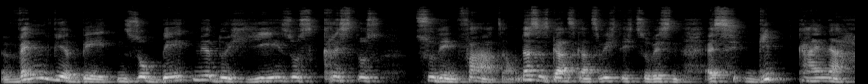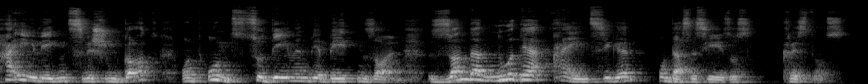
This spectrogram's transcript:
wenn wir beten, so beten wir durch Jesus Christus zu dem Vater. Und das ist ganz, ganz wichtig zu wissen. Es gibt keine Heiligen zwischen Gott und uns, zu denen wir beten sollen, sondern nur der Einzige, und das ist Jesus Christus.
